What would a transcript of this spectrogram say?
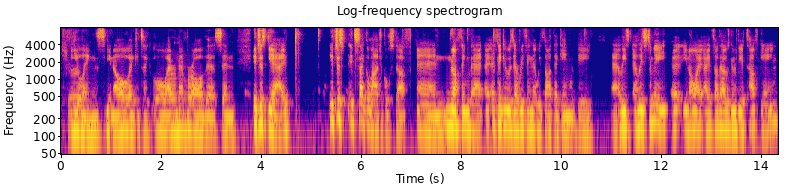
sure. feelings, you know, like it's like, oh, I remember all this. And it just, yeah, it it's just it's psychological stuff and nothing that I, I think it was everything that we thought that game would be at least at least to me uh, you know I, I, thought that was going to be a tough game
